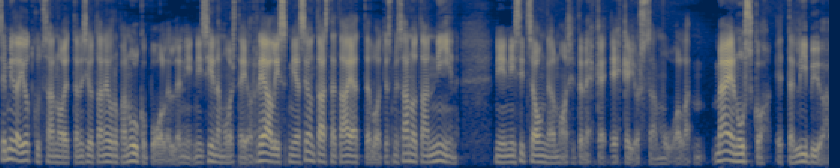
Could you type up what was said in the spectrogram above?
Se, mitä jotkut sanoo, että ne sijoitetaan Euroopan ulkopuolelle, niin, niin siinä mun ei ole realismia. Se on taas tätä ajattelua, että jos me sanotaan niin, niin, niin sitten se ongelma on sitten ehkä, ehkä jossain muualla. Mä en usko, että Libya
